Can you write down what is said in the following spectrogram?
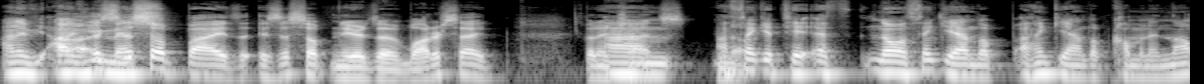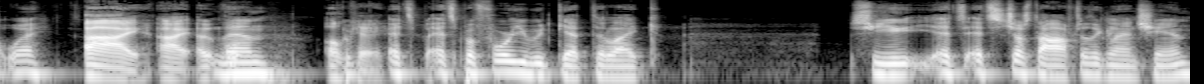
and if, Uh, is this up by? The, is this up near the water side? By any um, chance? I No. think it, ta- it. No, I think you end up. I think you end up coming in that way. Aye, aye. uh, Then okay. it's it's before you would get to like. So you, it's it's just after the Glenshane.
